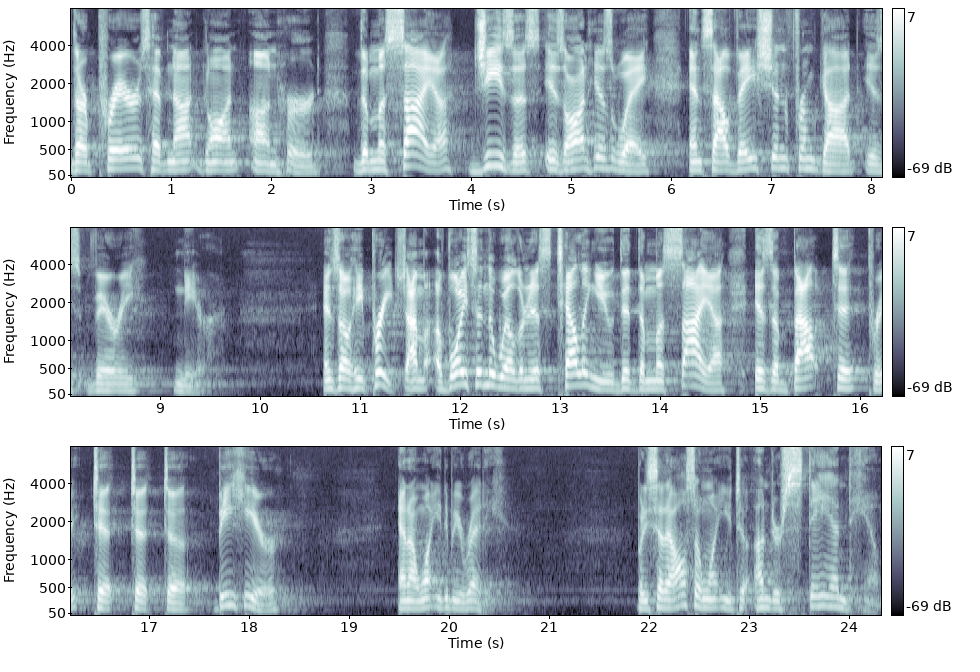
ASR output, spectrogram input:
that our prayers have not gone unheard. The Messiah, Jesus, is on his way, and salvation from God is very near. And so he preached, I'm a voice in the wilderness telling you that the Messiah is about to, pre- to, to, to be here and I want you to be ready. But he said, I also want you to understand him.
